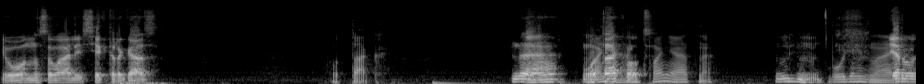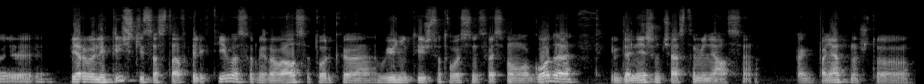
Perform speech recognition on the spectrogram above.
его называли сектор газа. Вот так. Да, вот так Понятно, вот. Понятно. Мгм. Будем знать. Первый, первый электрический состав коллектива сформировался только в июне 1988 года и в дальнейшем часто менялся. Как понятно, что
